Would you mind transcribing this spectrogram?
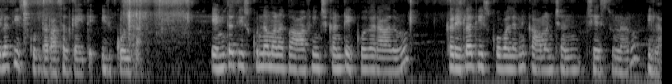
ఇలా తీసుకుంటారు అసలుకైతే ఇది కొలత. ఎంత తీసుకున్నా మనకు హాఫ్ ఇంచ్ కంటే ఎక్కువగా రాదు. ఇక్కడ ఎలా తీసుకోవాలని కామెంట్ చేస్తున్నారు. ఇలా.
